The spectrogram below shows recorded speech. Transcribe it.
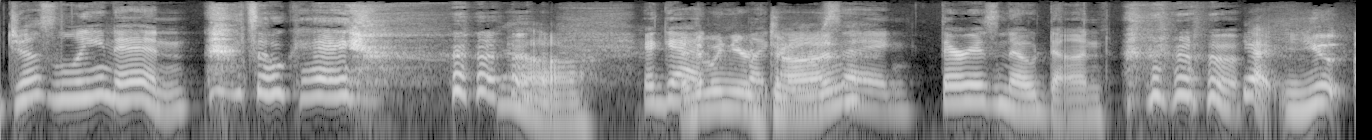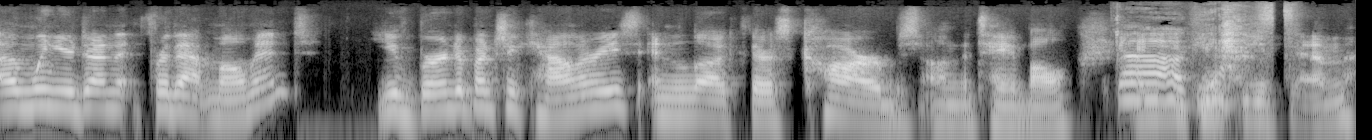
just lean in. It's okay. Yeah. Again and then when you're like done saying, there is no done. Yeah you uh, when you're done for that moment you've burned a bunch of calories and look there's carbs on the table and oh, you can yes. eat them.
